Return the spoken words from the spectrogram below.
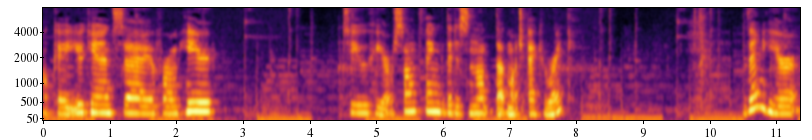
okay, you can say from here to here, something that is not that much accurate. Then here,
